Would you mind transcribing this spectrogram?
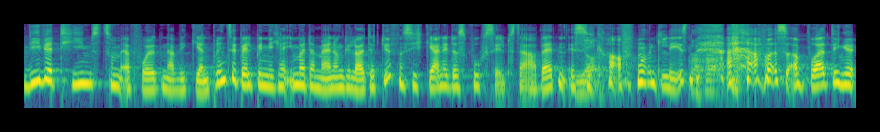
wie wir Teams zum Erfolg navigieren. Prinzipiell bin ich ja immer der Meinung, die Leute dürfen sich gerne das Buch selbst erarbeiten, es ja. sich kaufen und lesen. Aber so ein paar Dinge,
